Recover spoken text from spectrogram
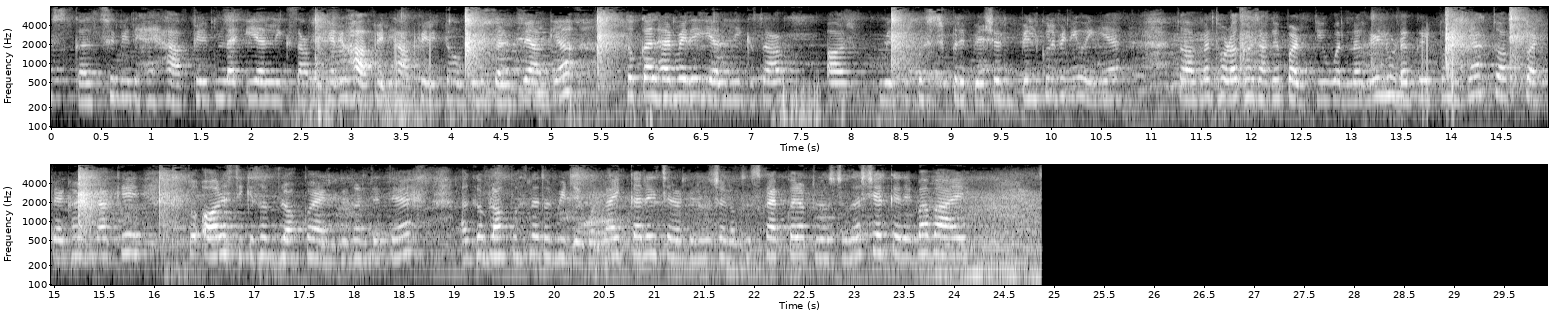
इस कल से मेरे है हाफ़ ईयर मतलब ईयरली एग्ज़ाम हूँ हाफ़ ईयर हाफ़ ईयर तो होकर रिज़ल्ट भी आ गया। तो कल है मेरे ईयरली एग्ज़ाम और मेरी कुछ प्रिपरेशन बिल्कुल भी नहीं हुई है। तो अब मैं थोड़ा घर जाके पढ़ती हूँ, वरना कहीं लुढ़क गई तो हो गया। तो अब पढ़ते हैं घर जाके। तो और इसी के साथ ब्लॉग को एंड भी कर देते हैं। अगर ब्लॉग पसंद है तो वीडियो को लाइक करें चैनल पर चैनल को सब्सक्राइब करें, अपने दोस्तों के साथ शेयर करें। Bye bye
